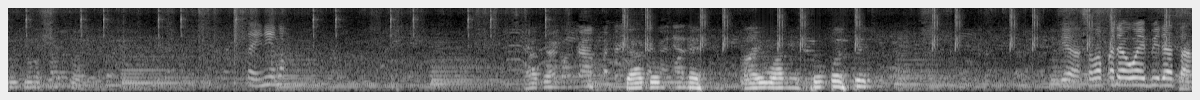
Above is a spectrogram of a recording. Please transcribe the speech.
tujuh satu Nah, ini loh. jagung jagung manis Taiwan super sweet Ya, sebab ada YB datang.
